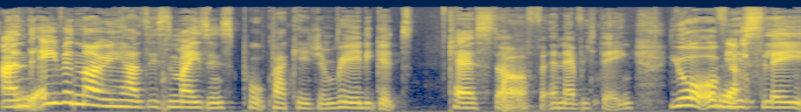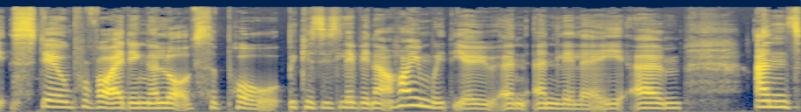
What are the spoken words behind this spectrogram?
And yeah. even though he has this amazing support package and really good care staff and everything, you're obviously yeah. still providing a lot of support because he's living at home with you and, and Lily. Um, and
